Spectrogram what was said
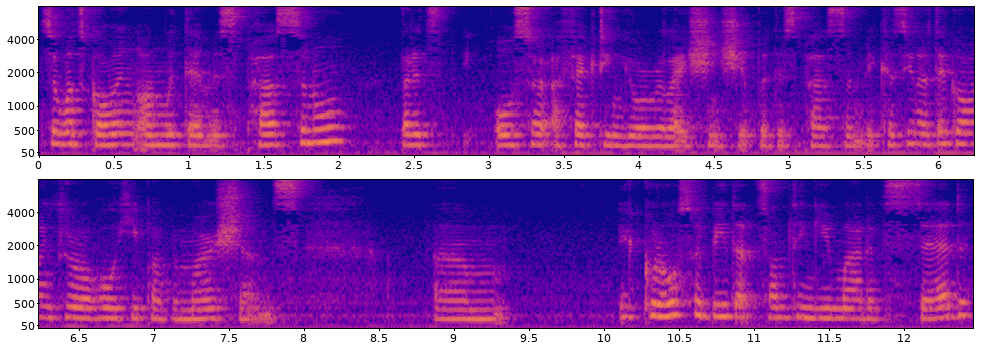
so what's going on with them is personal, but it's also affecting your relationship with this person because you know they're going through a whole heap of emotions. Um, it could also be that something you might have said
